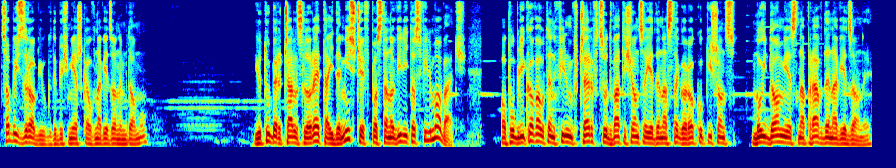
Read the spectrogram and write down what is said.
Co byś zrobił, gdybyś mieszkał w nawiedzonym domu? YouTuber Charles Loretta i The Mischief postanowili to sfilmować. Opublikował ten film w czerwcu 2011 roku, pisząc: Mój dom jest naprawdę nawiedzony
